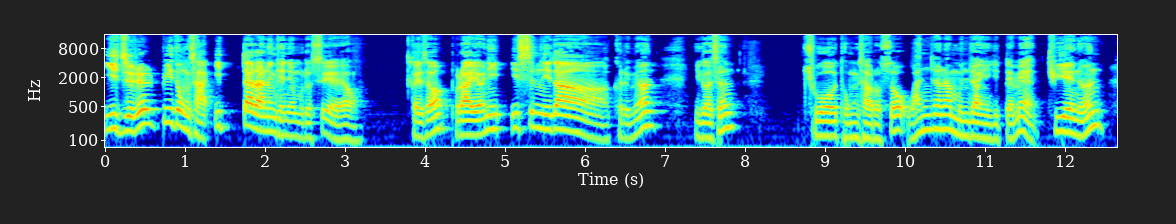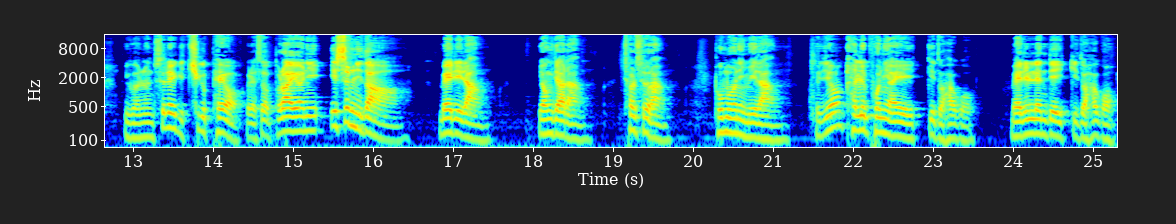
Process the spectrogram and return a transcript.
is를 비동사 있다라는 개념으로 쓰여요. 그래서 브라이언이 있습니다. 그러면 이것은 주어 동사로서 완전한 문장이기 때문에 뒤에는 이거는 쓰레기 취급해요. 그래서 브라이언이 있습니다. 메리랑 영자랑 철수랑 부모님이랑 그죠? 캘리포니아에 있기도 하고 메릴랜드에 있기도 하고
